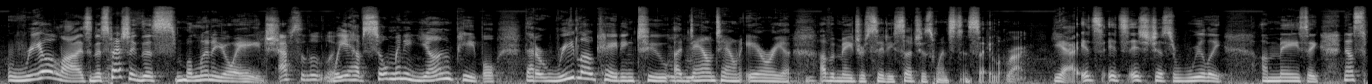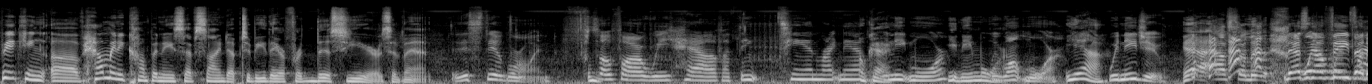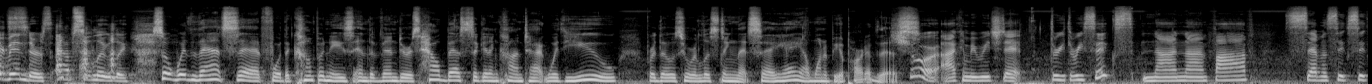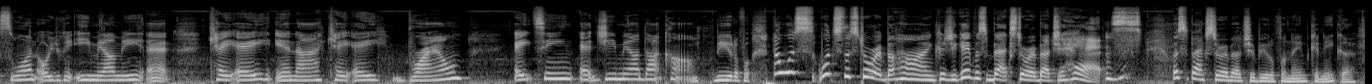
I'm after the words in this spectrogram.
realizing, especially this millennial age. Absolutely. We have so many young people that are relocating to Mm-hmm. a downtown area of a major city such as Winston-Salem. Right. Yeah, it's it's it's just really amazing. Now, speaking of, how many companies have signed up to be there for this year's event? It's still growing. So far, we have, I think, 10 right now. Okay. We need more. You need more. We want more. Yeah. We need you. Yeah, absolutely. There's no with fee for the vendors. absolutely. So, with that said, for the companies and the vendors, how best to get in contact with you for those who are listening that say, hey, I want to be a part of this? Sure. I can be reached at 336 995 7661, or you can email me at K A N I K A Brown 18 at gmail.com. Beautiful. Now, what's what's the story behind? Because you gave us a backstory about your hats. Mm-hmm. What's the backstory about your beautiful name, Kanika?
